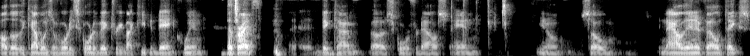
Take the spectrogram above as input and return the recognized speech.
although the Cowboys have already scored a victory by keeping Dan Quinn. That's right. Big time uh, score for Dallas. And, you know, so now the NFL takes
